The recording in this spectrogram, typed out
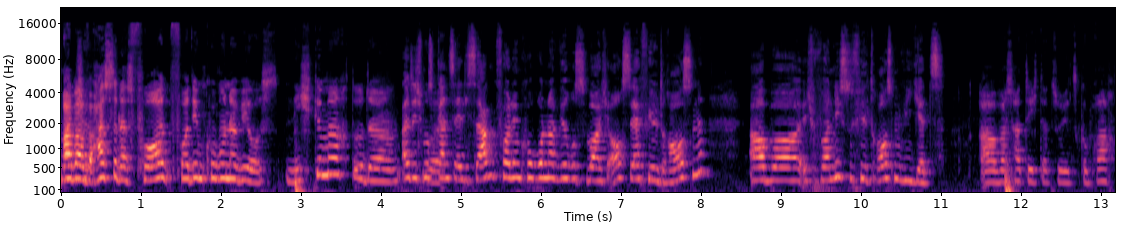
aber hast du das vor, vor dem Coronavirus nicht gemacht oder? Also ich muss ganz ehrlich sagen, vor dem Coronavirus war ich auch sehr viel draußen, aber ich war nicht so viel draußen wie jetzt. Aber was hat dich dazu jetzt gebracht?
